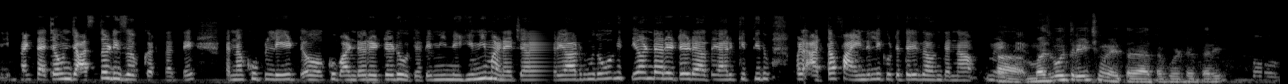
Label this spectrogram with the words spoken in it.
इनफॅक्ट त्याच्याहून जास्त डिझर्व करतात ते. त्यांना खूप लेट खूप अंडर रेटेड होते ते. मी नेहमी म्हणायचे अरे यार तुम्ही दोघं किती अंडर रेटेड आहे यार किती पण आता फायनली कुठेतरी जाऊन त्यांना मिळते मजबूत रीच मिळतोय आता कुठेतरी. हो.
